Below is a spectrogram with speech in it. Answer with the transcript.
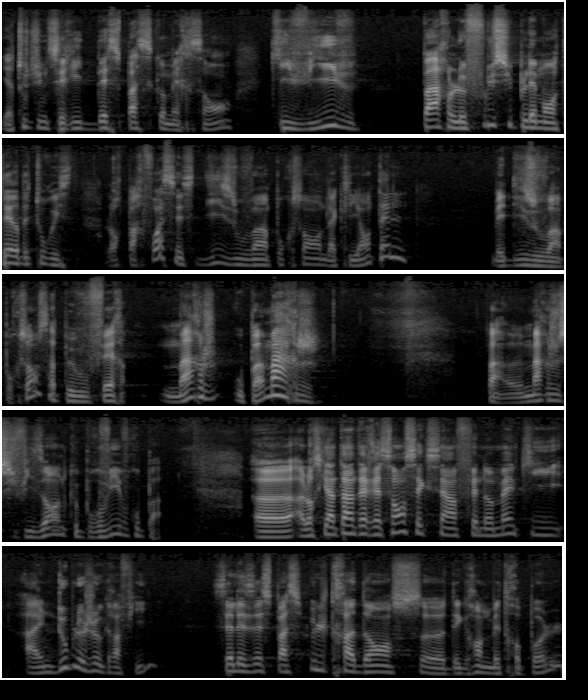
il y a toute une série d'espaces commerçants qui vivent par le flux supplémentaire des touristes. Alors parfois, c'est 10 ou 20 de la clientèle, mais 10 ou 20 ça peut vous faire marge ou pas marge. Enfin, euh, marge suffisante que pour vivre ou pas. alors ce qui est intéressant, c'est que c'est un phénomène qui a une double géographie c'est les espaces ultra denses euh, des grandes métropoles,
